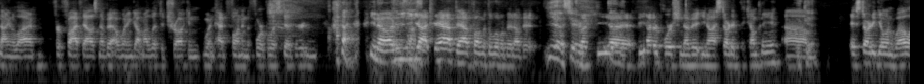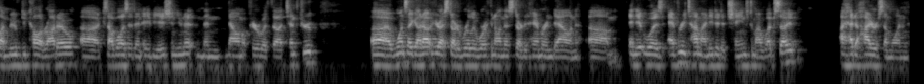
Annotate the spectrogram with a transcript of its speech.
not gonna lie, for five thousand of it, I went and got my lifted truck and went and had fun in the Fort Bliss desert. And you know, you awesome. got you have to have fun with a little bit of it. Yeah, sure. But the uh, the other portion of it, you know, I started the company. Um, okay. It started going well. I moved to Colorado because uh, I was at an aviation unit, and then now I'm up here with uh, 10th Group. Uh, once I got out here, I started really working on this, started hammering down. Um, and it was every time I needed a change to my website, I had to hire someone.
